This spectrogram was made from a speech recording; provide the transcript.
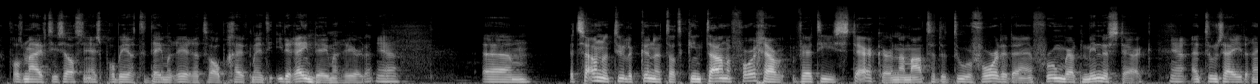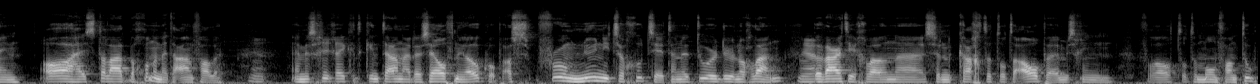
Volgens mij heeft hij zelfs niet eens proberen te demereren, terwijl op een gegeven moment iedereen demereerde. Ja. Ehm, het zou natuurlijk kunnen dat Quintana vorig jaar werd hij sterker naarmate de Tour vorderde en Froome werd minder sterk. Ja. En toen zei iedereen, oh hij is te laat begonnen met de aanvallen. Ja. En misschien rekent Quintana er zelf nu ook op. Als Froome nu niet zo goed zit en de Tour duurt nog lang... Ja. bewaart hij gewoon eh, zijn krachten tot de Alpen. En misschien vooral tot de Mont Ventoux.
